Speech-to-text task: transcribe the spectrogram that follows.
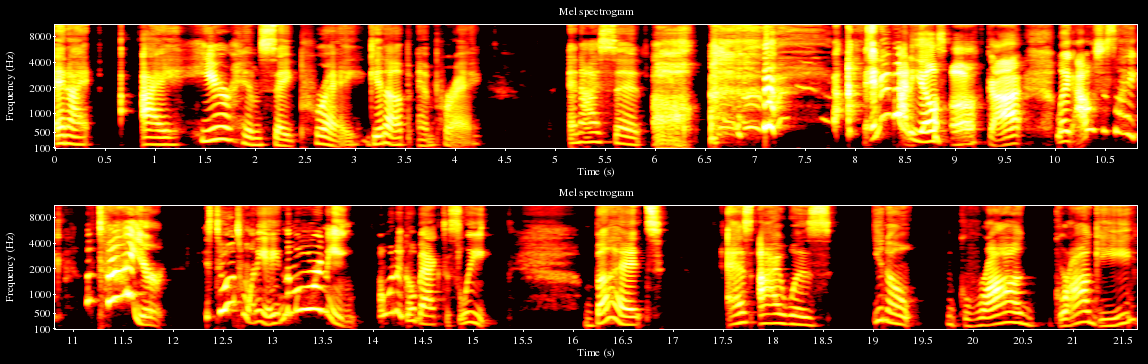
And I I hear him say, pray, get up and pray. And I said, oh, anybody else, oh God. Like I was just like, I'm tired. It's 2:28 in the morning. I want to go back to sleep. But as I was, you know, grog groggy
